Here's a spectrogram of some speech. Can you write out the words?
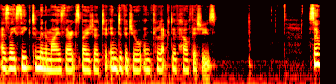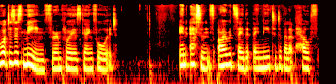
as they seek to minimise their exposure to individual and collective health issues. So, what does this mean for employers going forward? In essence, I would say that they need to develop health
